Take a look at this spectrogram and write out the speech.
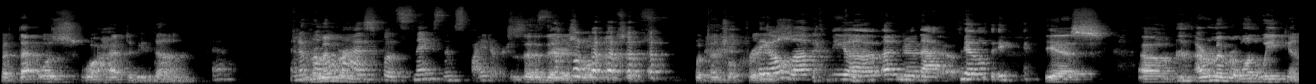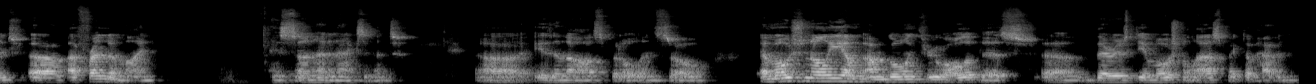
But that was what had to be done. and remember- Oklahoma has both snakes and spiders. The- there's all kinds of potential critters. they all love to be uh, under that building. Yes. Um, I remember one weekend, uh, a friend of mine, his son had an accident, uh, is in the hospital, and so emotionally, I'm, I'm going through all of this. Uh, there is the emotional aspect of having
